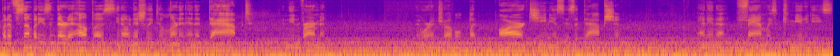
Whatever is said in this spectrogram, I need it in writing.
but if somebody isn't there to help us, you know, initially to learn it and adapt in the environment, then we're in trouble. But our genius is adaptation and in families and communities,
